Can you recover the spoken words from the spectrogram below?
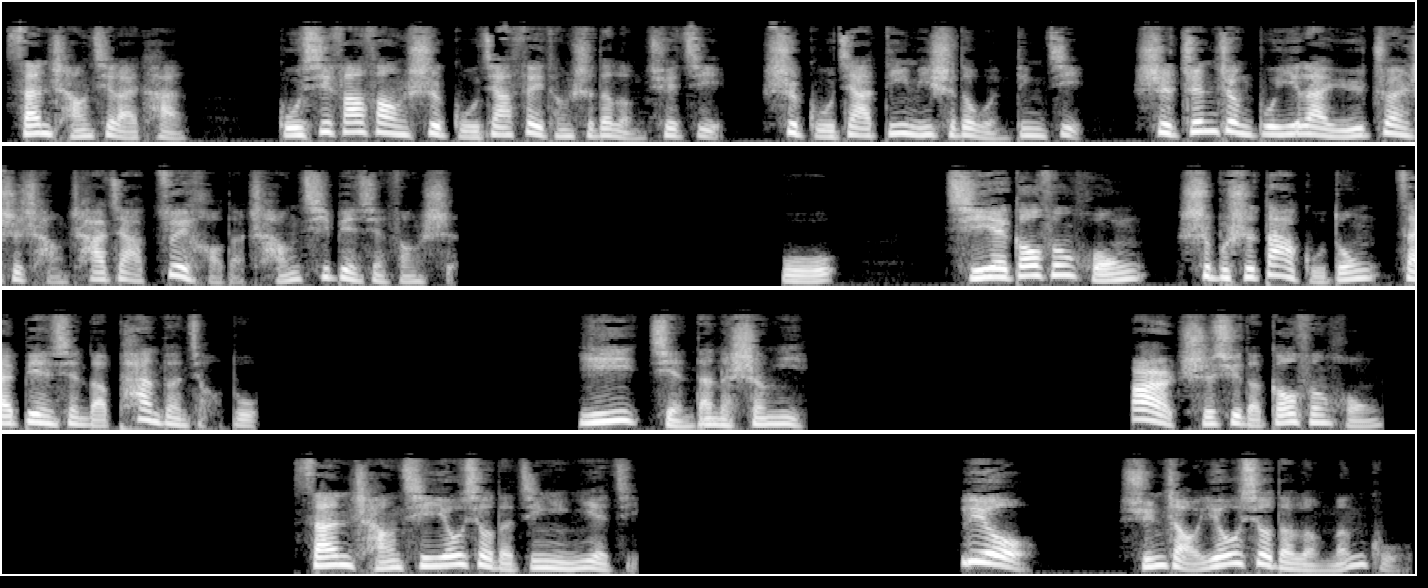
三、长期来看，股息发放是股价沸腾时的冷却剂，是股价低迷时的稳定剂，是真正不依赖于赚市场差价最好的长期变现方式。五。企业高分红是不是大股东在变现的判断角度？一、简单的生意；二、持续的高分红；三、长期优秀的经营业绩；六、寻找优秀的冷门股。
